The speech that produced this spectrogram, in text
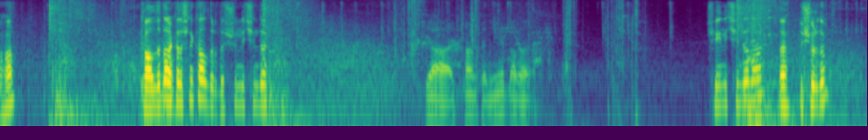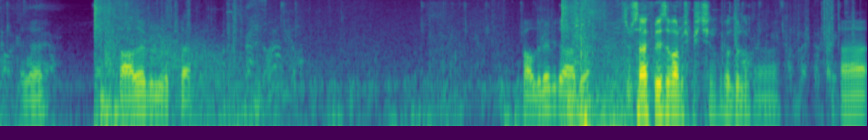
Aha. Kaldırdı arkadaşını kaldırdı. Şunun içinde. Ya kanka niye bana Şeyin içinde lan. Heh düşürdüm. helal. Sağda öbür grupta. Kaldırıyor bir daha abi. Self rezi varmış piçin. Öldürdüm. Ha. Aa,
